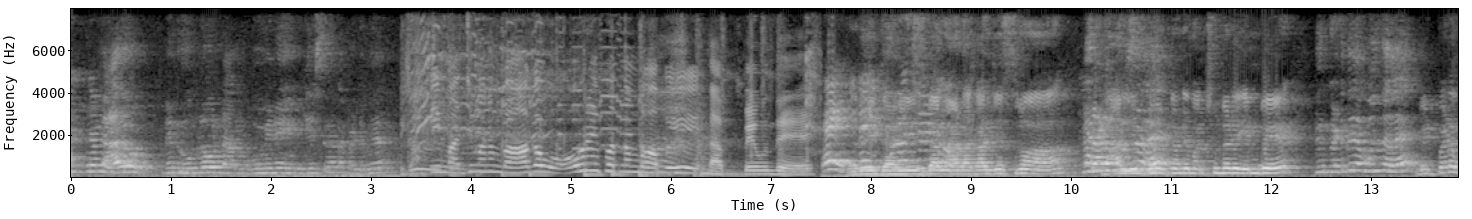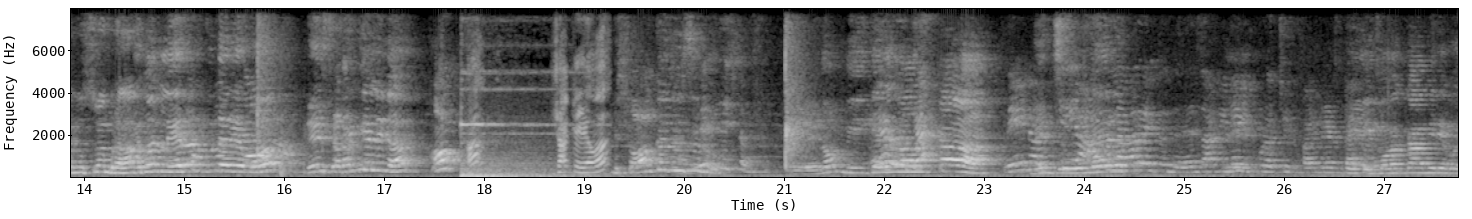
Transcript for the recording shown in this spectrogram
ఇద్దరం కాదు నేను రూమ్లో ఉన్నాను భూమిని ఏం చేస్తున్నా బెడ్ మీద? ఈ మధ్య మనం బాగా ఓవర్ అయిపోతున్నాం బాబు. తప్పే ఉందే. ఏయ్, అరే గలీజ్గా నాటకాలు చేస్తున్నావా నాలుగు ఇంట్లో ఉంటుండే మంచి ఉండడు ఏం బే? నేను బెడ్ మీద కూర్చోలే. బెడ్ పైన కూర్చున్నాం రా. ఎవరు లేరు అనుకున్నారేమో? నేను సడన్గా వెళ్ళినా? షాక్ అయ్యావా? షాక్గా చూస్తున్నాను ఏదో మీకే ఏమో అక్క మీరేమో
